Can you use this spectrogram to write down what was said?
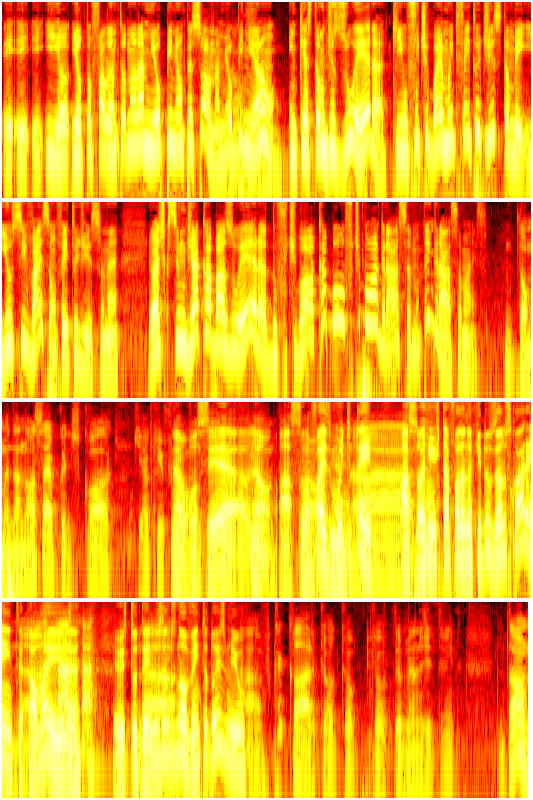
E, e- e eu, e eu tô falando tô na minha opinião pessoal. Na minha Não, opinião, sim. em questão de zoeira, que o futebol é muito feito disso também. E os rivais são feitos disso, né? Eu acho que se um dia acabar a zoeira do futebol, acabou o futebol, a graça. Não tem graça mais. Então, mas na nossa época de escola, que é o que foi Não, ontem, você. foi Não, ontem, a foi sua ontem. faz muito Ah, tempo. A sua a não. gente tá falando aqui dos anos 40. Calma aí, né? Eu estudei nos Não. anos 90, 2000. Ah, fica claro que eu, que eu, que eu tenho menos de 30. Então,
